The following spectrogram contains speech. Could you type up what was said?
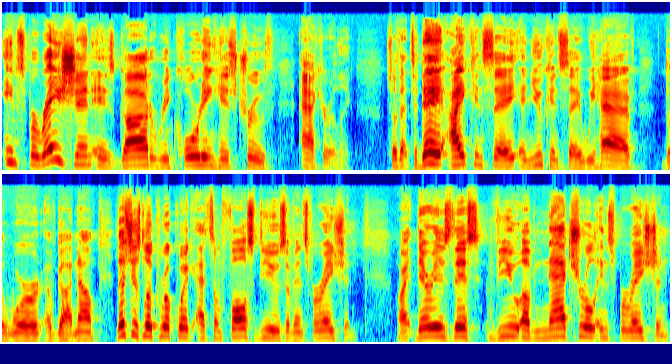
Inspiration is God recording his truth accurately. So that today I can say and you can say we have the Word of God. Now, let's just look real quick at some false views of inspiration. All right, there is this view of natural inspiration.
